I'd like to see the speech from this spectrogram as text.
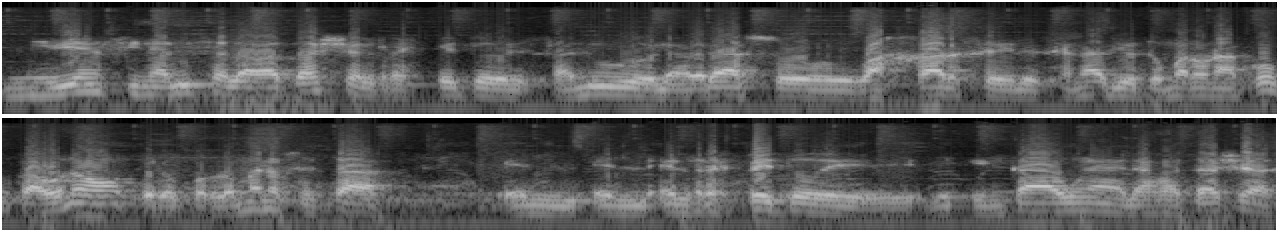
ni bien finaliza la batalla, el respeto del saludo, el abrazo, bajarse del escenario, tomar una coca o no, pero por lo menos está el, respeto de que en cada una de las batallas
